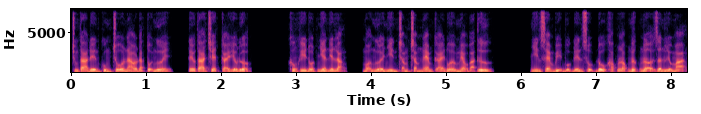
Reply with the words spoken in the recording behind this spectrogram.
chúng ta đến cùng chỗ nào đắc tội ngươi, kêu ta chết cái hiểu được. Không khí đột nhiên yên lặng, mọi người nhìn chằm chằm ném cái đôi mèo ba tư nhìn xem bị buộc đến sụp đổ khóc lóc nước nở dân liều mạng,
